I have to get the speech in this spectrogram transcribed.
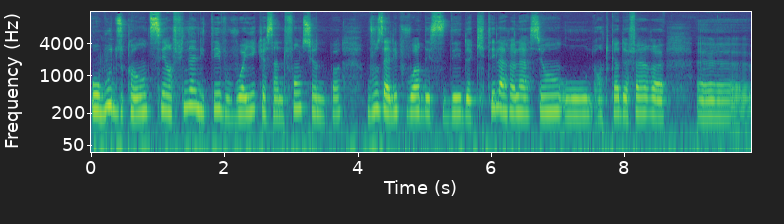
au bout du compte, si en finalité vous voyez que ça ne fonctionne pas, vous allez pouvoir décider de quitter la relation ou en tout cas de faire, euh, euh,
